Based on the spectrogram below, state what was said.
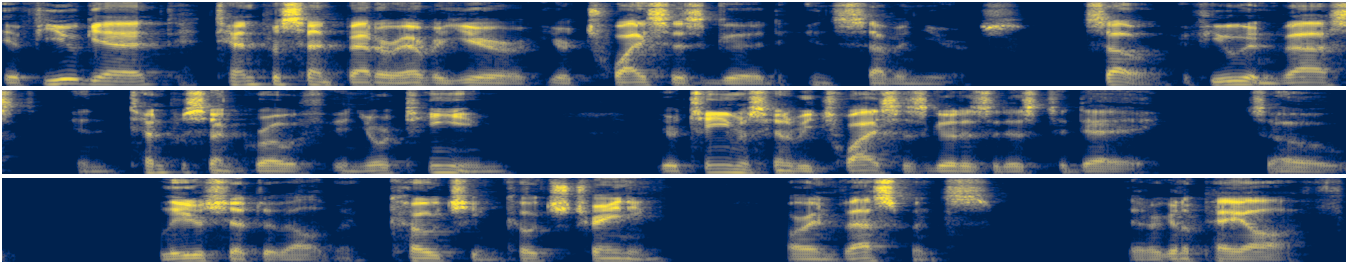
If you get 10% better every year, you're twice as good in seven years. So if you invest in 10% growth in your team, your team is going to be twice as good as it is today. So leadership development, coaching, coach training are investments that are going to pay off,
